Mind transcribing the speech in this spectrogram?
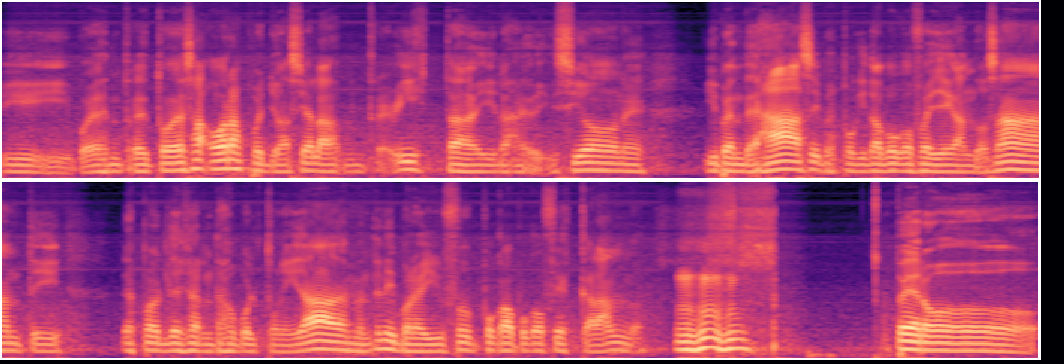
Y pues entre todas esas horas, pues yo hacía las entrevistas y las ediciones y pendejadas. Y pues poquito a poco fue llegando Santi, después diferentes oportunidades, ¿me entiendes? Y por ahí fue poco a poco fui escalando. Ujú. Pero,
